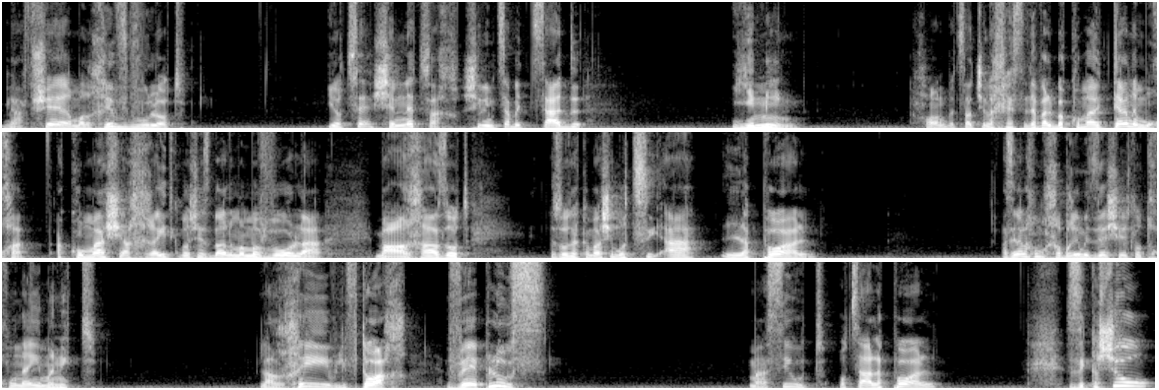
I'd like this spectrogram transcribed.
מאפשר, מרחיב גבולות. יוצא שנצח שנמצא בצד ימין, נכון? בצד של החסד, אבל בקומה יותר נמוכה, הקומה שאחראית, כמו שהסברנו במבוא למערכה הזאת, זאת הקומה שמוציאה לפועל, אז אם אנחנו מחברים את זה שיש לו תכונה ימנית, להרחיב, לפתוח, ופלוס מעשיות, הוצאה לפועל, זה קשור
